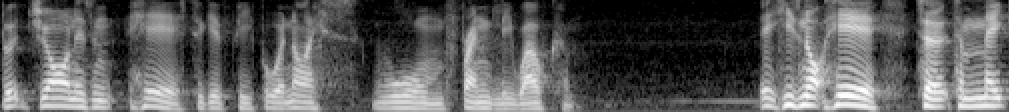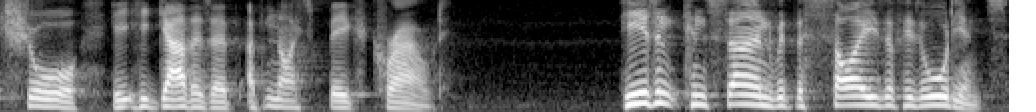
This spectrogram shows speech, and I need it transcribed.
But John isn't here to give people a nice, warm, friendly welcome. He's not here to, to make sure he, he gathers a, a nice big crowd. He isn't concerned with the size of his audience.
